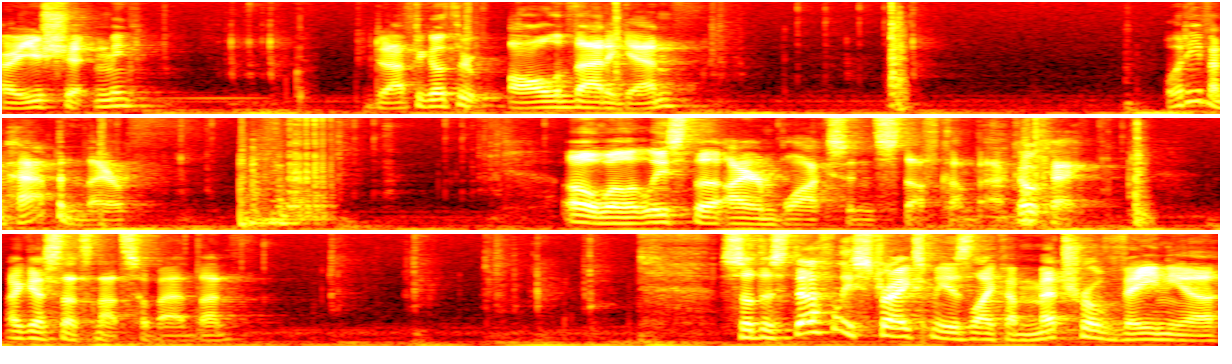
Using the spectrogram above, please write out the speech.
Are you shitting me? Do I have to go through all of that again? What even happened there? Oh well, at least the iron blocks and stuff come back. Okay, I guess that's not so bad then. So this definitely strikes me as like a Metrovania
